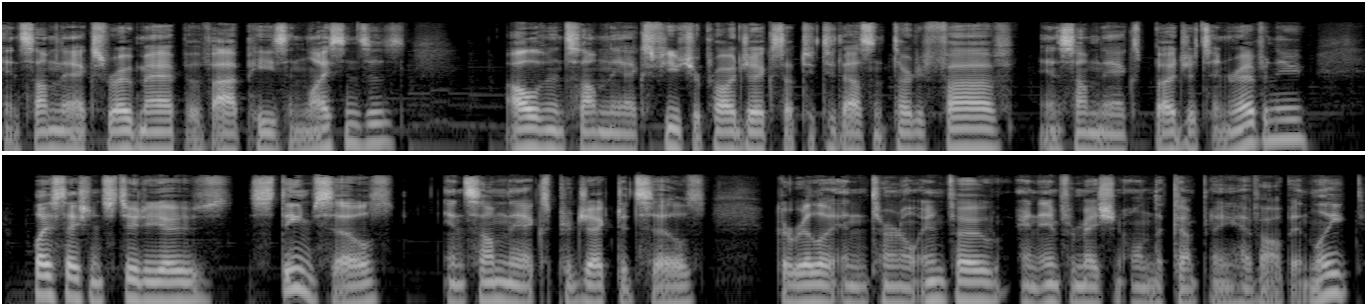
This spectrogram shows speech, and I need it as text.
Insomniac's roadmap of IPs and licenses, all of Insomniac's future projects up to 2035, Insomniac's budgets and revenue, PlayStation Studios Steam sales, Insomniac's projected sales, Guerrilla internal info, and information on the company have all been leaked.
